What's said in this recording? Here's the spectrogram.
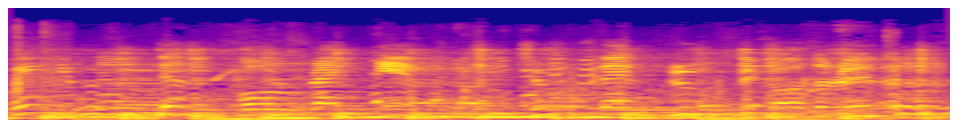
When you just fall right into that groove because the rhythm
